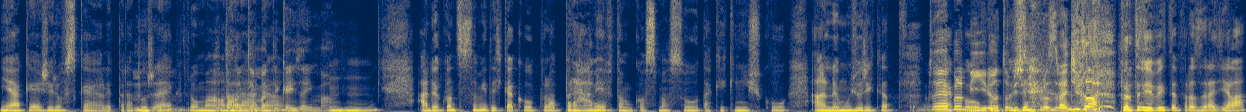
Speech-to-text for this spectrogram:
nějaké židovské literatuře, mm-hmm. kterou má ona Tahle tematika ji zajímá. Mm-hmm. A dokonce jsem ji teďka koupila právě v tom kosmosu, taky knížku, ale nemůžu říkat. To je blbý, no, to bych prozradila. protože bych to prozradila.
